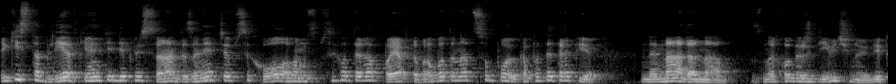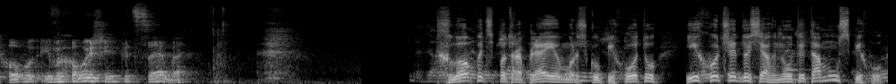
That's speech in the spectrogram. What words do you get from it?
Якісь таблетки, антидепресанти, заняття психологом, з психотерапевтом, робота над собою, КПТ-терапія. Не надо нам. Знаходиш дівчину і, відхову... і виховуєш її під себе. Хлопець потрапляє в морську піхоту і хоче досягнути там успіху,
